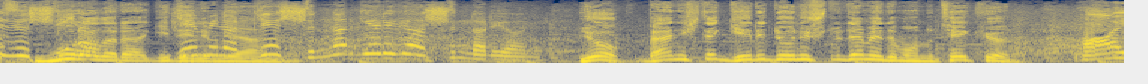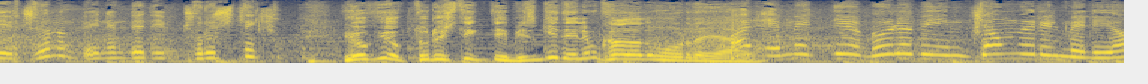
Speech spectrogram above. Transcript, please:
gezilsin. buralara ya. gidelim Gemiler yani. geçsinler geri gelsinler yani. Yok ben işte geri dönüşlü demedim onu tek yön. Hayır canım benim dediğim turistik. Yok yok turistik değil biz gidelim kalalım orada yani. Ben emekliye böyle bir imkan verilmeli ya.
